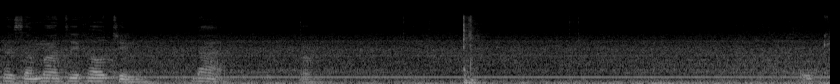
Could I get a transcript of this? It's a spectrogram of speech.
ไม่สามารถที่เข้าถึงได้อะโอเค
